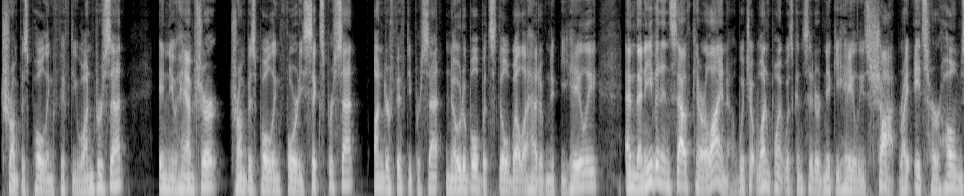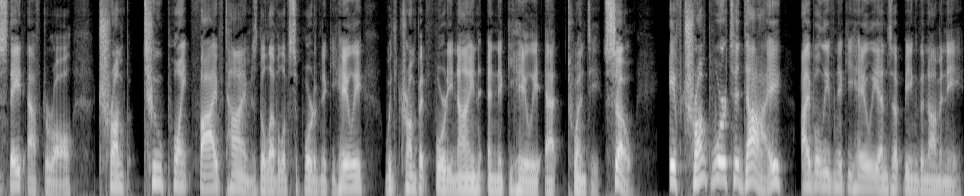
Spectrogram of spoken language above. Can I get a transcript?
Trump is polling 51%. In New Hampshire, Trump is polling 46%, under 50%, notable, but still well ahead of Nikki Haley. And then even in South Carolina, which at one point was considered Nikki Haley's shot, right? It's her home state after all. Trump 2.5 times the level of support of Nikki Haley with Trump at 49 and Nikki Haley at 20. So if Trump were to die, I believe Nikki Haley ends up being the nominee.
